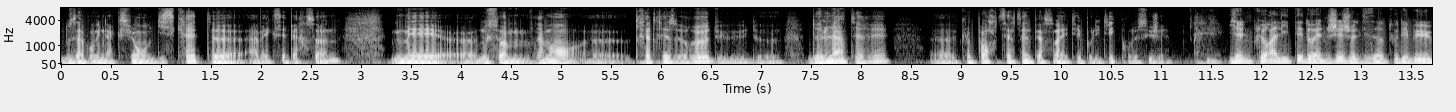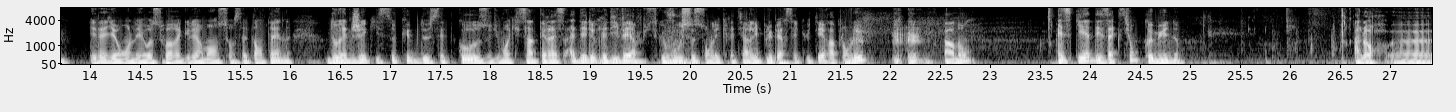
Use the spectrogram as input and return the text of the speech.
nous, avons une action discrète avec ces personnes, mais nous sommes vraiment très très heureux du, de, de l'intérêt que portent certaines personnalités politiques pour le sujet. Il y a une pluralité d'ONG, je le disais au tout début, et d'ailleurs on les reçoit régulièrement sur cette antenne, d'ONG qui s'occupent de cette cause, ou du moins qui s'intéressent à des degrés divers, puisque vous, ce sont les chrétiens les plus persécutés, rappelons-le. Pardon. Est-ce qu'il y a des actions communes? Alors, euh,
